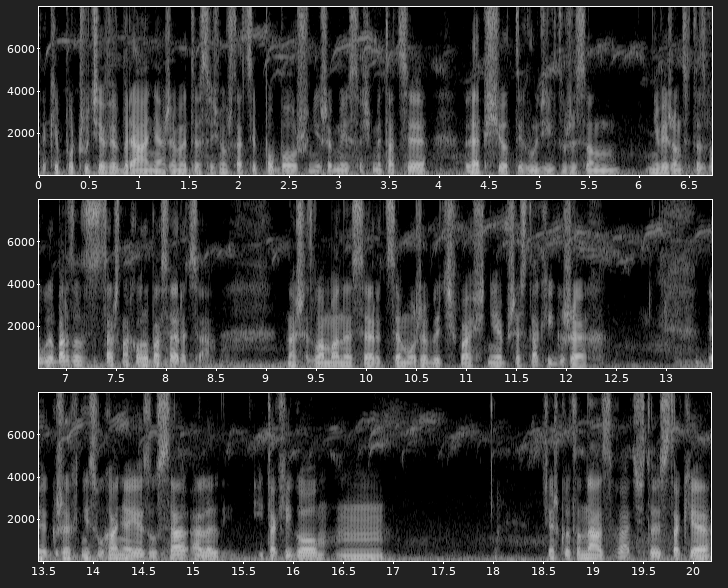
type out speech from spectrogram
takie poczucie wybrania, że my to jesteśmy już tacy pobożni, że my jesteśmy tacy lepsi od tych ludzi, którzy są niewierzący. To jest w ogóle bardzo straszna choroba serca. Nasze złamane serce może być właśnie przez taki grzech. Y, Grzech niesłuchania Jezusa, ale i takiego. Mm, ciężko to nazwać. To jest takie.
